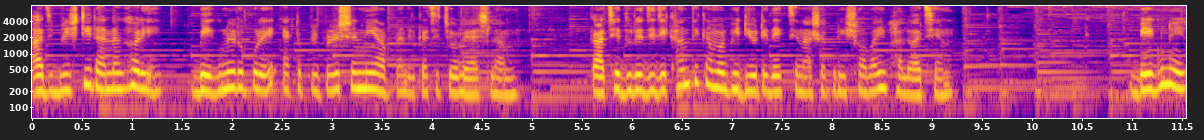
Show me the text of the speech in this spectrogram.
আজ বৃষ্টি রান্নাঘরে বেগুনের উপরে একটা প্রিপারেশন নিয়ে আপনাদের কাছে চলে আসলাম। কাছে দূরে যে যেখান থেকে আমার ভিডিওটি দেখছেন, আশা করি সবাই ভালো আছেন। বেগুনের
